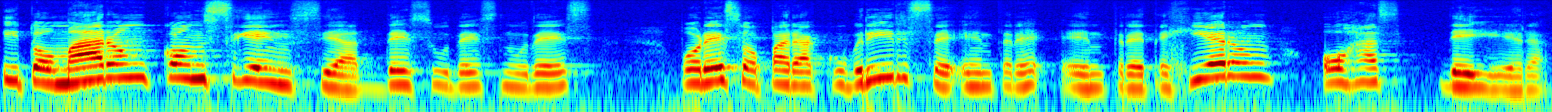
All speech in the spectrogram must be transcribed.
y tomaron conciencia de su desnudez. Por eso, para cubrirse, entre, entretejieron hojas de higuera.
